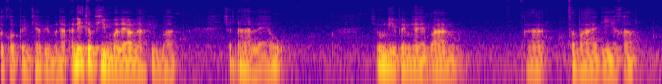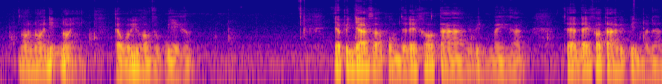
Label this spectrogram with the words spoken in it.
สะกดเป็นแค่ปิ่นมานัดอันนี้เธอพิมพ์มาแล้วนะ พิมพ์บัตรฉันอ่านแล้ว ช่วงนี้เป็นไงบ้างฮะสบายดีครับ นอนน้อยนิดหน่อย แต่ว่ามีความสุขดีครับ อยากเป็นยาสระผมจะได้เข้าตาพี่ปิ่นไหมครับจะได้เข้าตาพี่ปิ่นมานั้น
